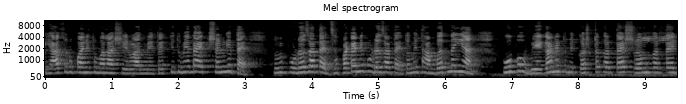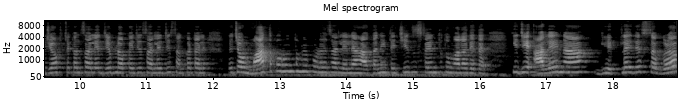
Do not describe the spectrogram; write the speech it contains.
ह्याच रूपाने तुम्हाला आशीर्वाद मिळत आहेत की तुम्ही आता ॲक्शन घेताय. तुम्ही पुढं जाताय झपाट्याने पुढं जाताय. तुम्ही थांबत नाही आहात. खूप वेगाने तुम्ही कष्ट करताय श्रम करताय जे ऑब्स्टेकल्स आले जे ब्लॉकेजेस आले जे संकट आले त्याच्यावर मात करून तुम्ही पुढे झालेले आहात. आणि त्याचीच स्ट्रेंथ तुम्हाला देत आहेत की जे आले ना घेतलंय ते सगळं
